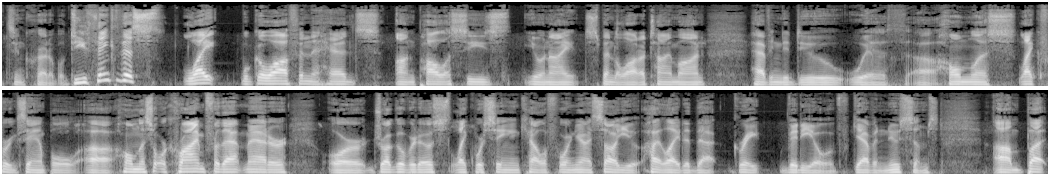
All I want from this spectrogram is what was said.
It's incredible. Do you think this light will go off in the heads on policies you and I spend a lot of time on? having to do with uh, homeless, like, for example, uh, homeless or crime for that matter, or drug overdose, like we're seeing in California. I saw you highlighted that great video of Gavin Newsom's. Um, but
